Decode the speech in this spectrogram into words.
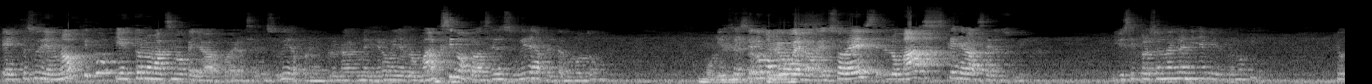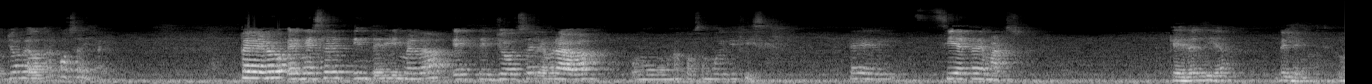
este es su diagnóstico y esto es lo máximo que ella va a poder hacer en su vida. Por ejemplo, una vez me dijeron, oye, lo máximo que va a hacer en su vida es apretar un botón. y es así como que, bueno, eso es lo más que ella va a hacer en su vida. Y yo sí, pero eso no es la niña que yo tengo. Yo, veo otra cosa diferente. Pero en ese interín, ¿verdad? Este, yo celebraba como una cosa muy difícil. El 7 de marzo, que era el día del diagnóstico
